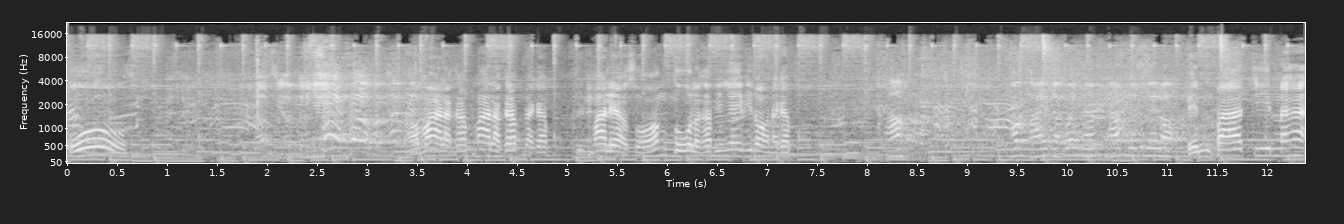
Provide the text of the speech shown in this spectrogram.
โอ้ เอามาแล้วครับมาแล้วครับนะครับขึ้นมาแล้วสองตัวแล้วครับยังไงพี่น้องนะครับเอาเขาขายกับไว้น้ำน้ำลึกเลยหรอเป็นปลาจีนนะฮะ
